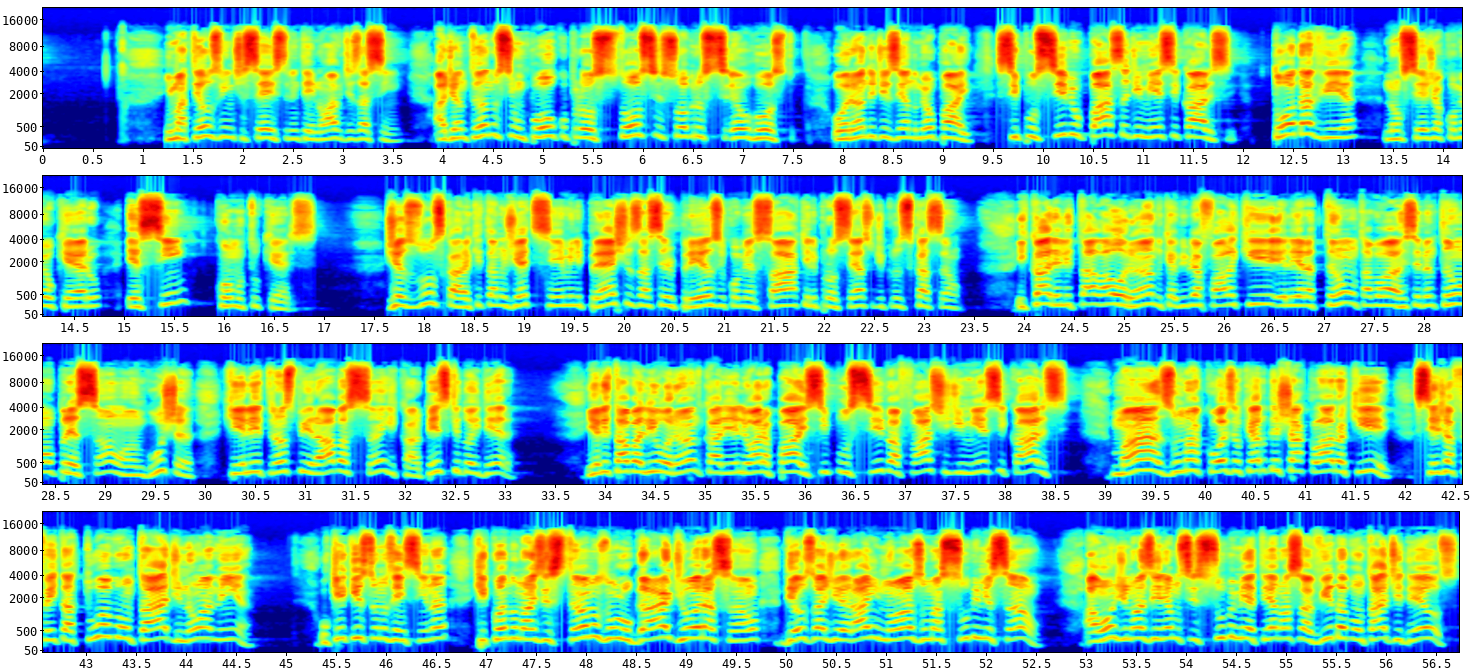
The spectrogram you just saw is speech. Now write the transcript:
Em Mateus 26, 39 diz assim: Adiantando-se um pouco, prostou-se sobre o seu rosto orando e dizendo: Meu pai, se possível, passa de mim esse cálice, todavia, não seja como eu quero, e sim como tu queres. Jesus, cara, aqui está no Getsemane, prestes a ser preso e começar aquele processo de crucificação. E, cara, ele está lá orando, que a Bíblia fala que ele era tão, estava recebendo tão opressão, angústia, que ele transpirava sangue, cara. Pense que doideira. E ele estava ali orando, cara, e ele ora, Pai, se possível, afaste de mim esse cálice. Mas uma coisa eu quero deixar claro aqui: seja feita a tua vontade, não a minha. O que, que isso nos ensina? Que quando nós estamos num lugar de oração, Deus vai gerar em nós uma submissão, aonde nós iremos se submeter a nossa vida à vontade de Deus,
